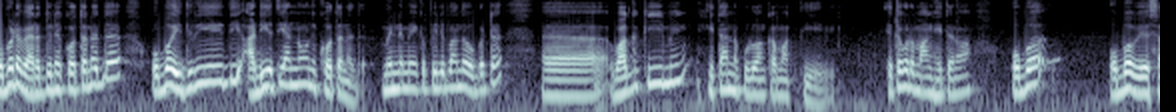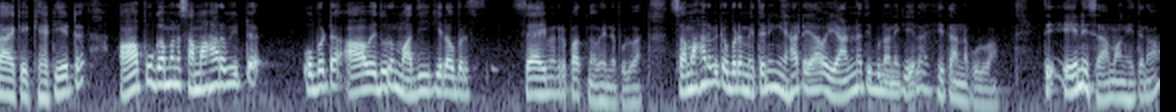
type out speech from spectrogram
ඔබට වැරදුනේ කොතනද? ඔබ ඉදිරියේදී අඩිය තියන්න ඕනි කොතනද? මෙන්න මේක පිළිබඳව ඔබට වගකීමෙන් හිතන්න පුළුවන් කමක් තියෙවි. එතකොට මම හිතනවා ඔබ ඔබ ව්‍යවසායකයෙක් හැටියට ආපු ගමන සමහර විට ඔබට ආවෙදුර මදි කියලා ඔබට සෑහීමකටපත් නොවෙන්න පුළුවන්. සමහර විට ඔබට මෙතනින් එහාට යාව යන්න තිබුණනේ කියලා හිතන්න පුළුවන්. ඉතින් ඒ නිසා මම හිතනවා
